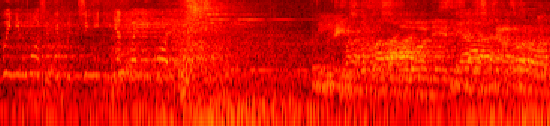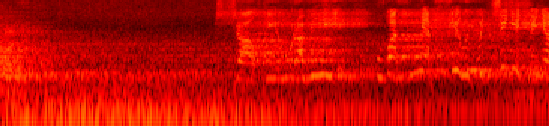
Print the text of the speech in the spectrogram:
Вы не можете подчинить меня своей воле! Призвана словами, связана кровью. Муравьи! У вас нет силы подчинить меня!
